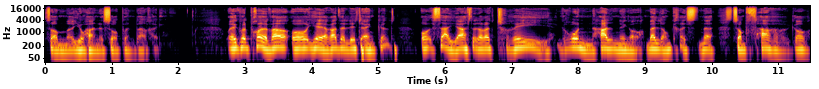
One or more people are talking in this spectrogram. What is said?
som Johannes' åpenbaring. Og jeg vil prøve å gjøre det litt enkelt og si at det er tre grunnholdninger mellom kristne som farger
